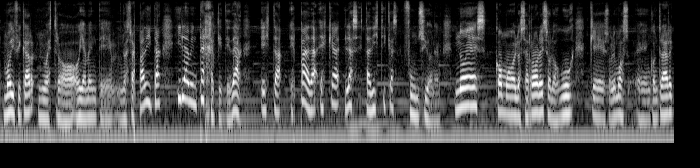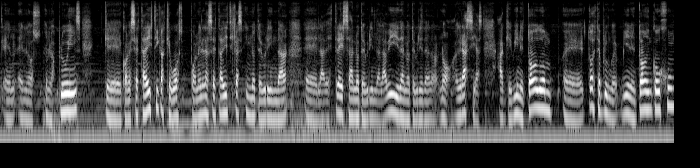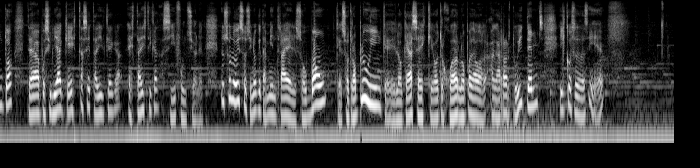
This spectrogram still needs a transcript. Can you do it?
modificar nuestro obviamente nuestra espadita y la ventaja que te da esta espada es que las estadísticas funcionan. No es como los errores o los bugs que solemos eh, encontrar en, en, los, en los plugins que con esas estadísticas que vos pones las estadísticas y no te brinda eh, la destreza, no te brinda la vida, no te brinda no, no gracias a que viene todo eh, todo este plugin viene todo en conjunto, te da la posibilidad que estas estadísticas estadísticas sí funcionen. No solo eso, sino que también trae el Soulbound, que es otro plugin que lo que hace es que otro jugador no pueda agarrar tu ítems y cosas así, ¿eh?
